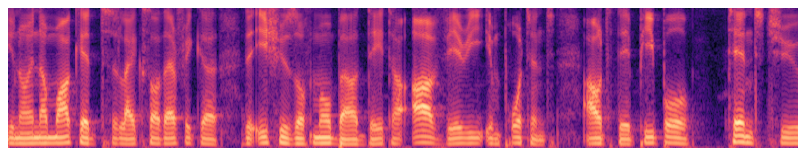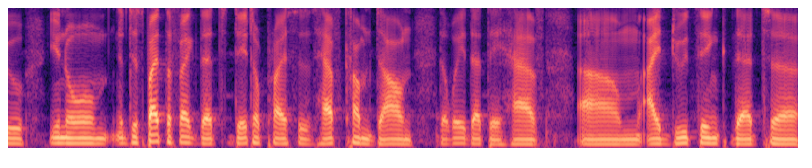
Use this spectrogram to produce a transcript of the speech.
you know, in a market like South Africa, the issues of mobile data are very important out there. People tend to, you know, despite the fact that data prices have come down the way that they have, um, I do think that uh,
